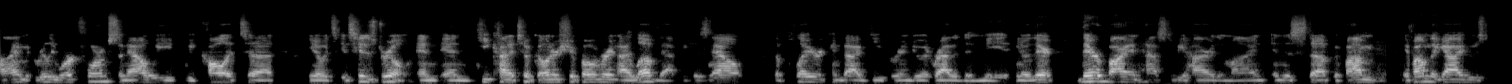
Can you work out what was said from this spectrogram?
time it really worked for him. So now we we call it uh, you know it's it's his drill and and he kind of took ownership over it and I love that because now the player can dive deeper into it rather than me you know their their buy-in has to be higher than mine in this stuff if I'm if I'm the guy who's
